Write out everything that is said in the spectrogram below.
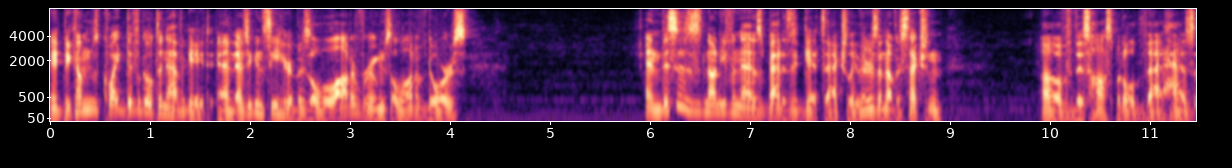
It becomes quite difficult to navigate, and as you can see here, there's a lot of rooms, a lot of doors. And this is not even as bad as it gets, actually. There's another section of this hospital that has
